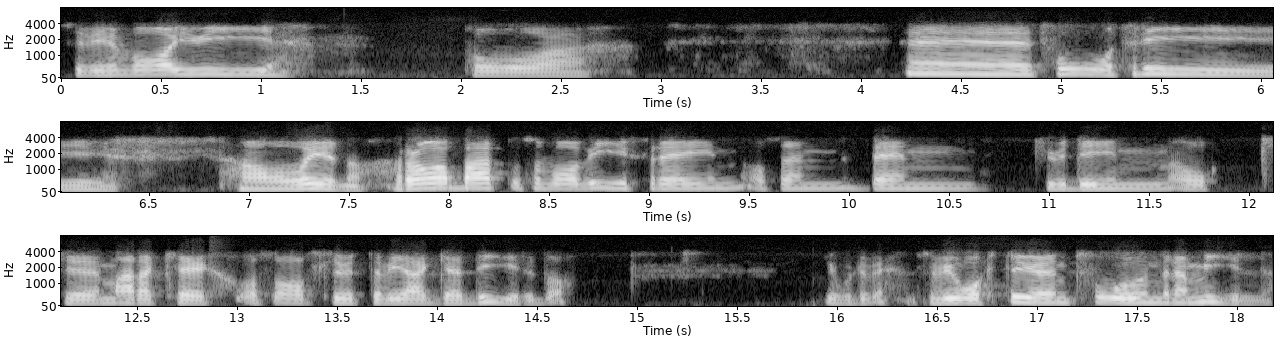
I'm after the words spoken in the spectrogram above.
Så vi var ju i på eh, två, tre, ja, vad var det då? Rabat och så var vi i Frein och sen Ben Kudin och eh, Marrakech och så avslutade vi Agadir då. Gjorde vi. Så vi åkte ju en 200 mil,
